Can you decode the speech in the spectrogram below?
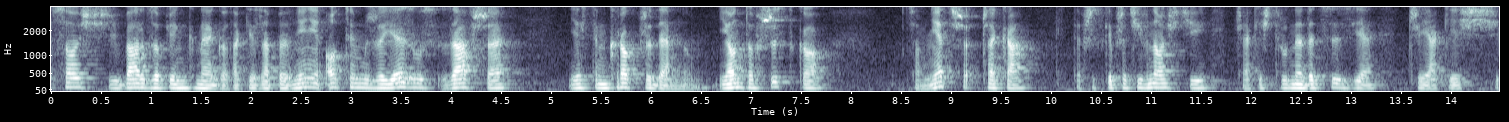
coś bardzo pięknego, takie zapewnienie o tym, że Jezus zawsze jest ten krok przede mną. I On to wszystko, co mnie czeka, te wszystkie przeciwności, czy jakieś trudne decyzje, czy jakieś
